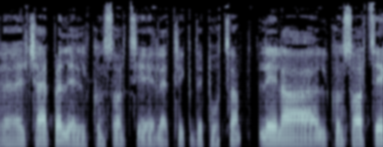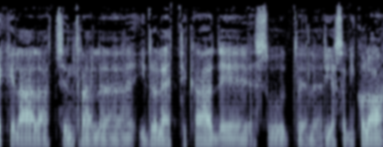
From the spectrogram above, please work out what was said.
Eh, il CEPEL è il Consorzio Electric de Pozza, è la, il consorzio che ha la centrale idroelettrica del sud del Rio San Nicolò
